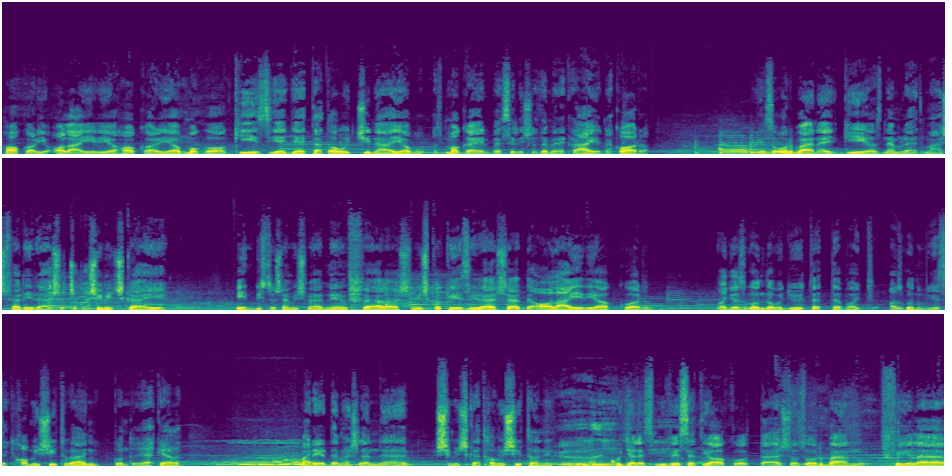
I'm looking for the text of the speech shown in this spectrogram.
ha akarja, aláírja, ha akarja, maga a kézjegyet, tehát ahogy csinálja, az magáért beszél, és az emberek rájönnek arra, hogy az Orbán egy G az nem lehet más felírása, csak a Simicskáé. Én biztos nem ismerném fel a Simicska kézírását, de ha aláírja, akkor vagy azt gondolom, hogy ő tette, vagy azt gondolom, hogy ez egy hamisítvány, gondolják el. Már érdemes lenne Simicskát hamisítani. Hogyan lesz művészeti alkotás az Orbán féle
